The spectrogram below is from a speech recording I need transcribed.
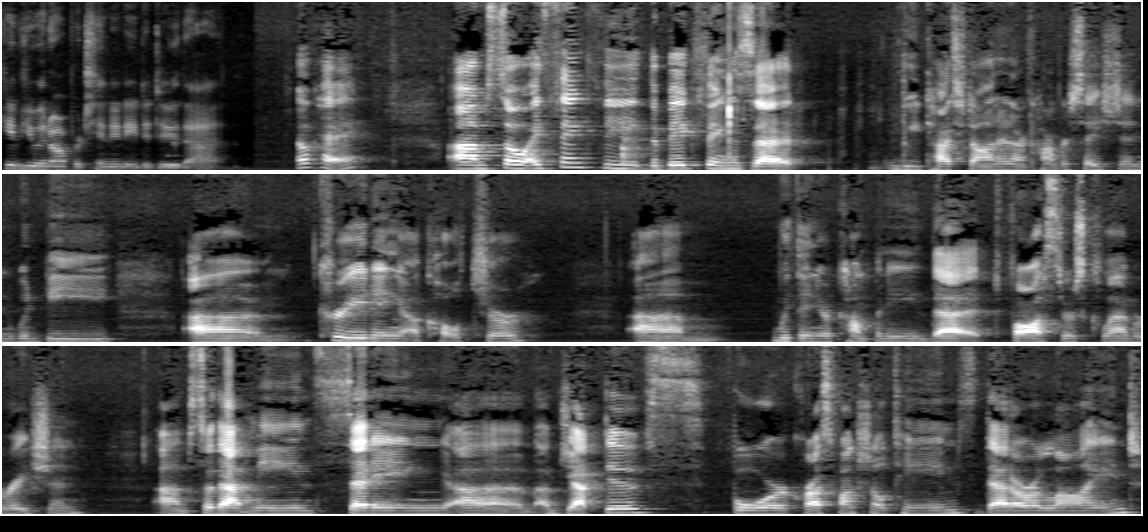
give you an opportunity to do that. Okay. Um, so I think the, the big things that we touched on in our conversation would be um, creating a culture um, within your company that fosters collaboration. Um, so that means setting um, objectives for cross functional teams that are aligned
